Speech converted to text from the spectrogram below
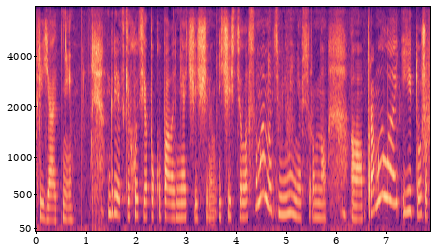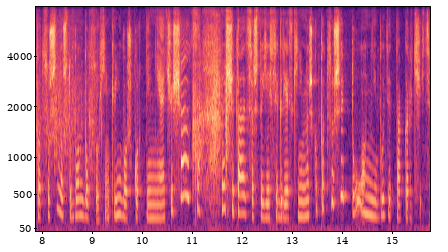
приятнее. Грецкий, хоть я покупала неочищенным и чистила сама, но тем не менее все равно а, промыла и тоже подсушила, чтобы он был сухенький. У него шкурки не очищаются, но считается, что если грецкий немножко подсушить, то он не будет так горчить.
